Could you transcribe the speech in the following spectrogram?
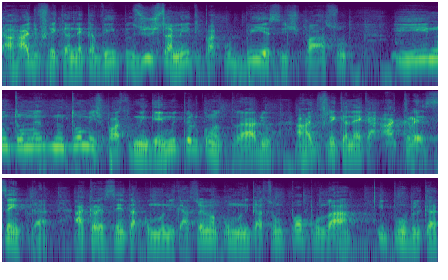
a Rádio Frecaneca vem justamente para cobrir esse espaço e não toma, não toma espaço de ninguém, muito pelo contrário, a Rádio Frecaneca acrescenta, acrescenta a comunicação, é uma comunicação popular e pública.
